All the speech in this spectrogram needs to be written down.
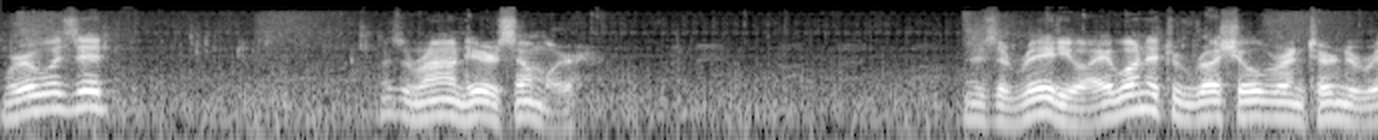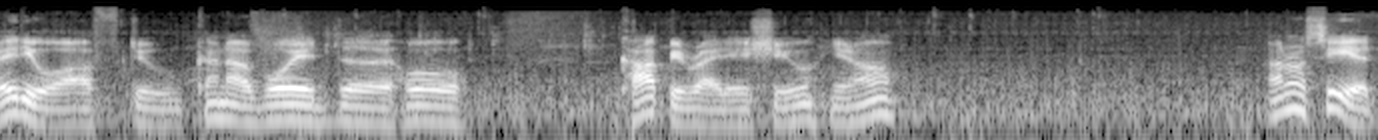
Where was it? It was around here somewhere. There's a radio. I wanted to rush over and turn the radio off to kind of avoid the whole copyright issue, you know? I don't see it.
